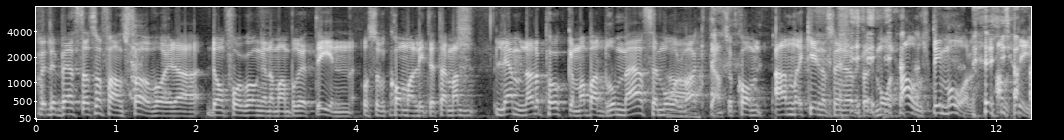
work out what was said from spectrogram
Men det bästa som fanns förr var ju där, de få gångerna man bröt in och så kom man lite... där- Man lämnade pucken, man bara drog med sig målvakten. Så kom andra killen och slängde upp ett mål. Alltid mål! Alltid!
